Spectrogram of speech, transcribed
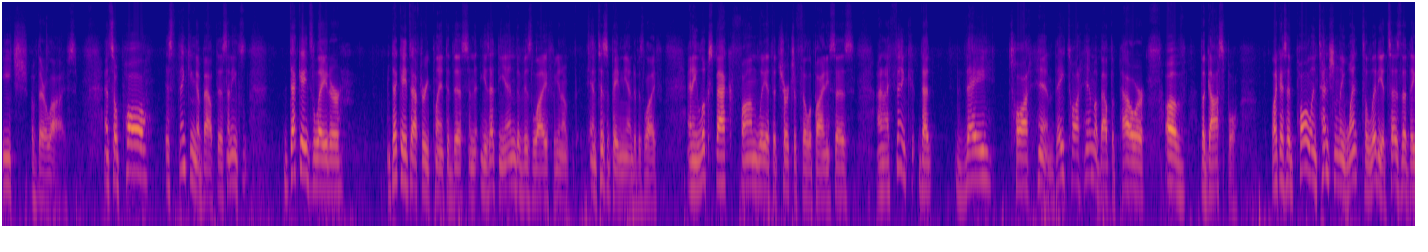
each of their lives. And so Paul is thinking about this, and he's decades later, decades after he planted this, and he's at the end of his life, you know, anticipating the end of his life. And he looks back fondly at the church of Philippi and he says, and I think that they taught him, they taught him about the power of the gospel. Like I said, Paul intentionally went to Lydia. It says that they,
